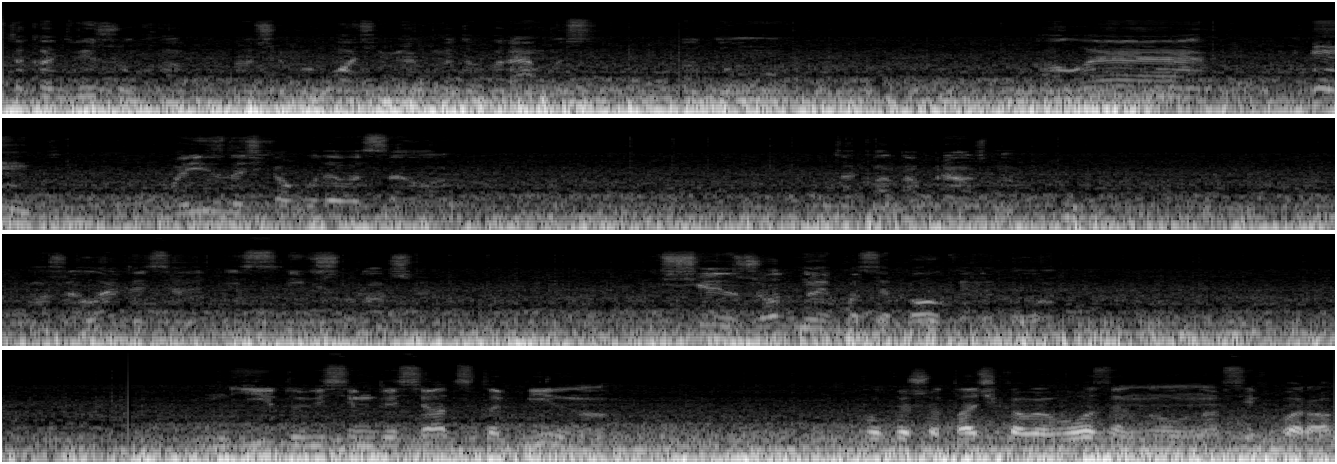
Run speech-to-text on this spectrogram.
така двіжуха. Коротше, побачимо, як ми доберемось додому. Але поїздочка буде весела. Така напряжна. Може летиться і сніг шураше. І ще жодної посипалки не було. Їду 80 стабільно. Поки що тачка вивозить, ну на всіх парах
